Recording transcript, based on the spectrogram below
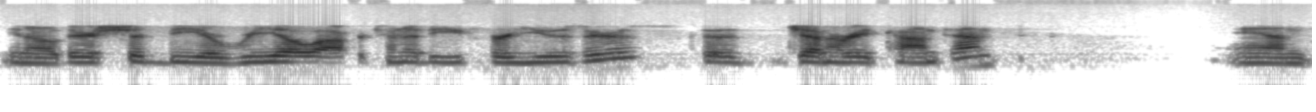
you know there should be a real opportunity for users to generate content and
